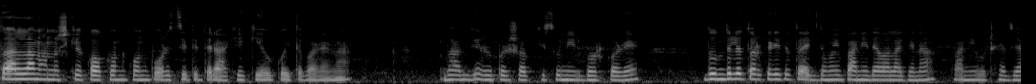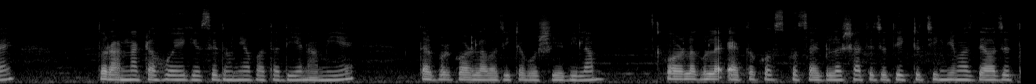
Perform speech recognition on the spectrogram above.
তো আল্লাহ মানুষকে কখন কোন পরিস্থিতিতে রাখে কেউ কইতে পারে না। ভাগ্যের উপর সব কিছু নির্ভর করে। দুন্দুলের তরকারিতে তো একদমই পানি দেওয়া লাগে না, পানি উঠে যায়। তো রান্নাটা হয়ে গেছে, ধনিয়া পাতা দিয়ে নামিয়ে তারপর করলা ভাজিটা বসিয়ে দিলাম। করলাগুলো এত কসকসা এগুলোর সাথে যদি একটু চিংড়ি মাছ দেওয়া যেত,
